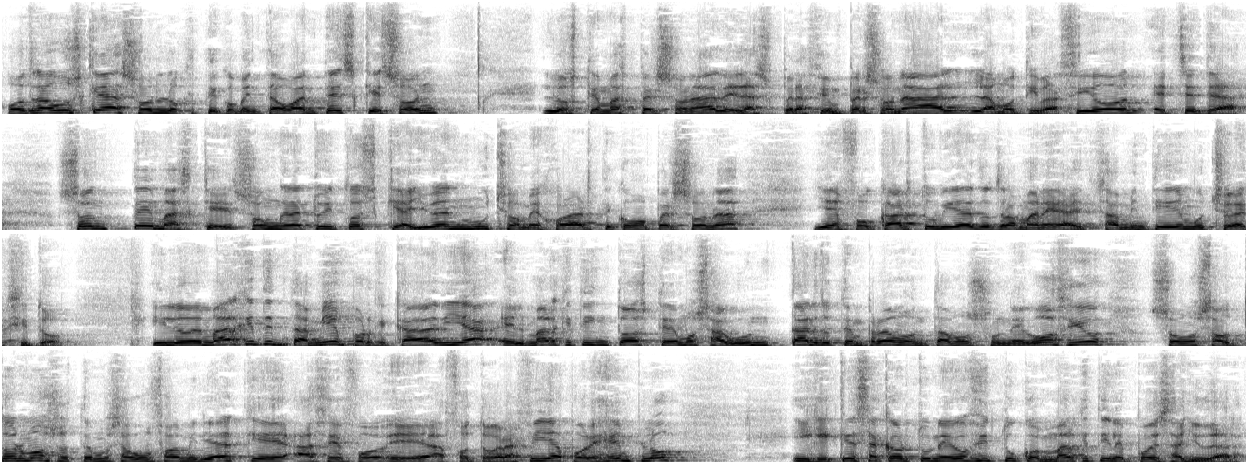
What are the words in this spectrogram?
Otra búsqueda son lo que te he comentado antes, que son los temas personales, la superación personal, la motivación, etc. Son temas que son gratuitos que ayudan mucho a mejorarte como persona y a enfocar tu vida de otra manera. También tiene mucho éxito. Y lo de marketing también, porque cada día el marketing todos tenemos algún tarde o temprano montamos un negocio, somos autónomos o tenemos algún familiar que hace eh, fotografía, por ejemplo, y que quiere sacar tu negocio y tú con marketing le puedes ayudar.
